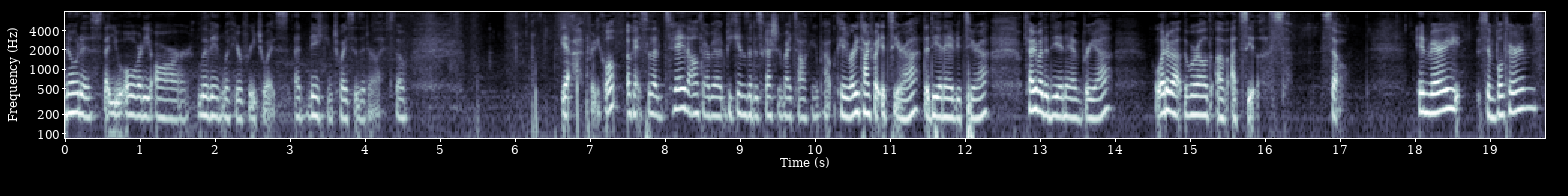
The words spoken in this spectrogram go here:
Notice that you already are living with your free choice and making choices in your life. So, yeah, pretty cool. Okay, so then today the Rebbe begins the discussion by talking about, okay, we already talked about Yetzirah, the DNA of Yetzirah. We're talking about the DNA of Bria. What about the world of Atzilus? So, in very simple terms,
